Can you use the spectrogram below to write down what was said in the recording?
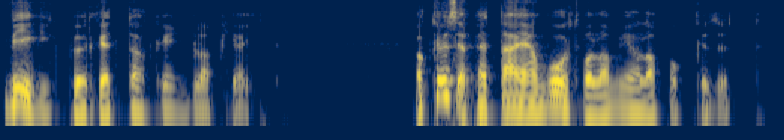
Végigpörgette a könyvlapjait. A közepe táján volt valami a lapok között.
